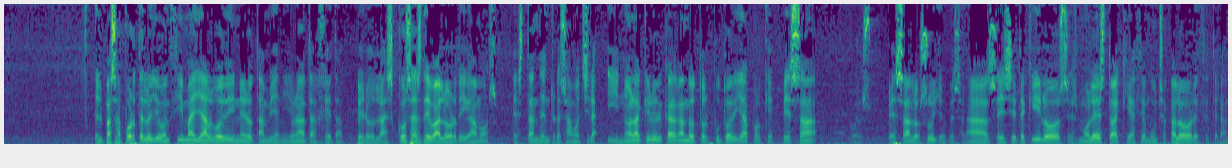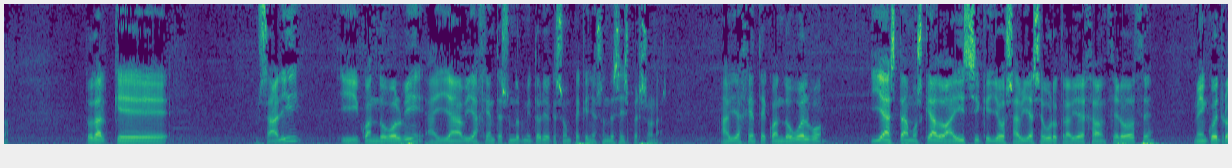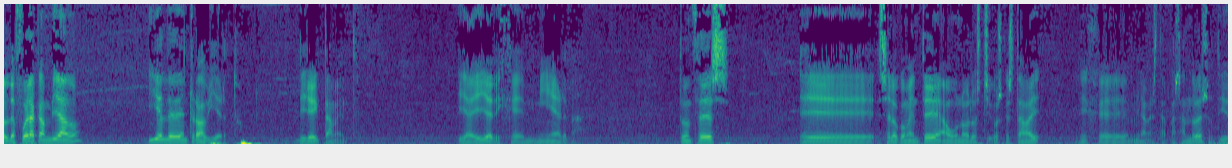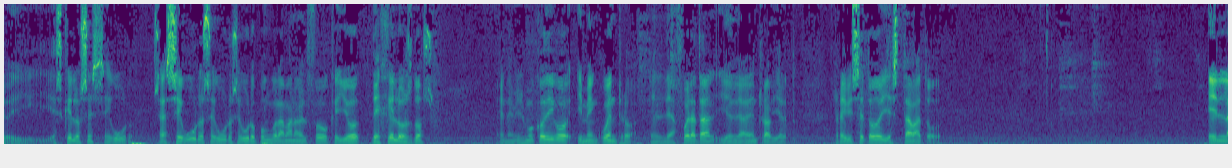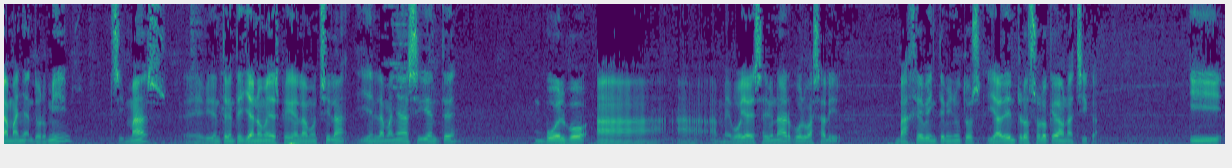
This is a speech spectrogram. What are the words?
el pasaporte lo llevo encima y algo de dinero también y una tarjeta. Pero las cosas de valor, digamos, están dentro de esa mochila. Y no la quiero ir cargando todo el puto día porque pesa, pues pesa lo suyo. Pesará 6-7 kilos, es molesto, aquí hace mucho calor, etcétera, ¿no? Total, que salí y cuando volví, ahí ya había gente. Es un dormitorio que son pequeños, son de 6 personas. Había gente, cuando vuelvo, ya está mosqueado, ahí sí que yo sabía seguro que lo había dejado en 0.12, me encuentro el de fuera cambiado y el de dentro abierto, directamente. Y ahí ya dije, mierda. Entonces, eh, se lo comenté a uno de los chicos que estaba ahí. dije, mira, me está pasando eso, tío. Y, es que lo sé seguro. O sea, seguro, seguro, seguro. Pongo la mano en el fuego que yo dejé los dos en el mismo código y me encuentro el de afuera tal y el de adentro abierto. Revisé todo y estaba todo. En la mañana dormí, sin más. evidentemente ya no me despegué de la mochila. Y en la mañana siguiente vuelvo a, Me voy a desayunar, vuelvo a salir. Bajé 20 minutos y adentro solo queda una chica. Y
